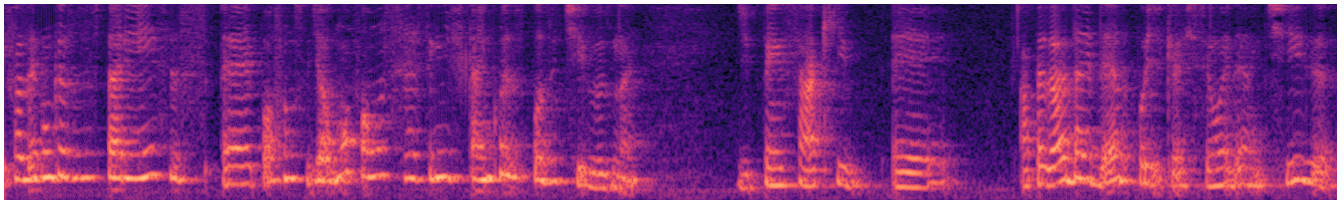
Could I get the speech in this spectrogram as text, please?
e fazer com que essas experiências é, possam, de alguma forma, se ressignificar em coisas positivas, né? De pensar que, é, apesar da ideia do podcast ser uma ideia antiga,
